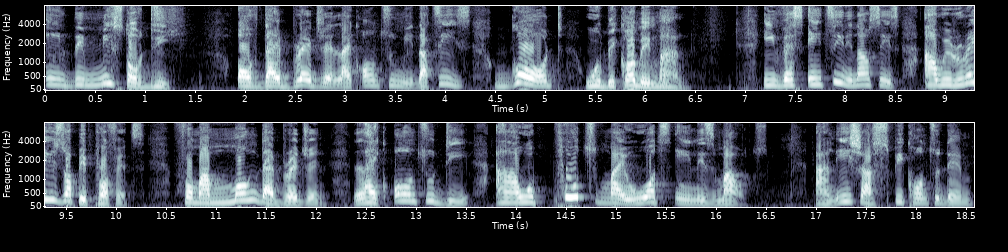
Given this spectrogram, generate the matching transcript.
in the midst of thee, of thy brethren, like unto me. That is, God will become a man. In verse 18, he now says, I will raise up a prophet from among thy brethren, like unto thee, and I will put my words in his mouth, and he shall speak unto them,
